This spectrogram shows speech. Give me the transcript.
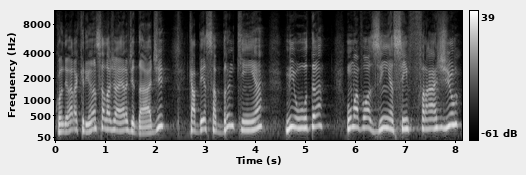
quando eu era criança, ela já era de idade, cabeça branquinha, miúda, uma vozinha assim frágil,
